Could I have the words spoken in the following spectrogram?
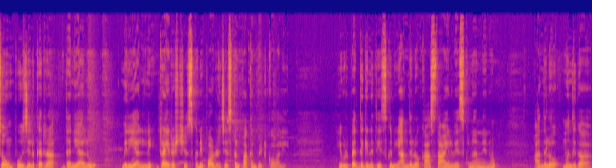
సోంపు జీలకర్ర ధనియాలు మిరియాలని డ్రై రోస్ట్ చేసుకుని పౌడర్ చేసుకుని పక్కన పెట్టుకోవాలి. ఇప్పుడు పెద్ద గిన్నె తీసుకుని అందులో కాస్త ఆయిల్ వేసుకున్నాను నేను. అందులో ముందుగా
